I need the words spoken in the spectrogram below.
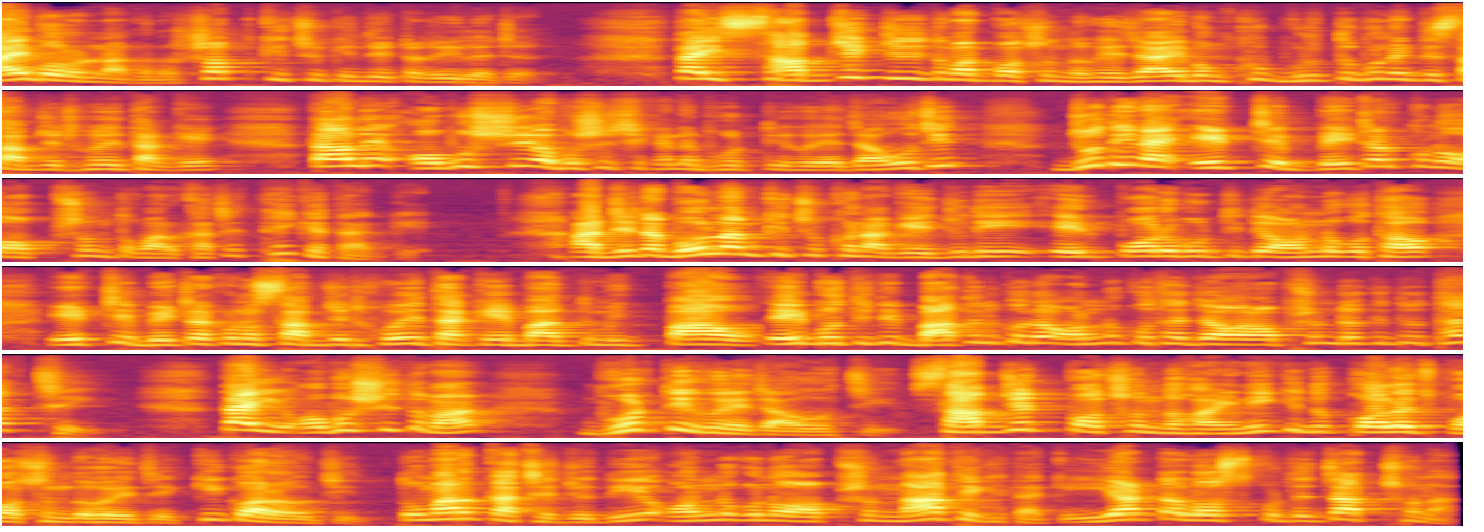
যাই বলো না কেন সব কিছু কিন্তু এটা রিলেটেড তাই সাবজেক্ট যদি তোমার পছন্দ হয়ে যায় এবং খুব গুরুত্বপূর্ণ একটি সাবজেক্ট হয়ে থাকে, তাহলে অবশ্যই অবশ্যই সেখানে ভর্তি হয়ে যাওয়া উচিত। যদি না, এর চেয়ে বেটার কোনো অপশন তোমার কাছে থেকে থাকে। আর যেটা বললাম কিছুক্ষণ আগে, যদি এর পরবর্তীতে অন্য কোথাও এর চেয়ে বেটার কোনো সাবজেক্ট হয়ে থাকে বা তুমি পাও, এই ভর্তিটি বাতিল করে অন্য কোথাও যাওয়ার অপশনটা কিন্তু থাকছেই। তাই অবশ্যই তোমার ভর্তি হয়ে যাওয়া উচিত। সাবজেক্ট পছন্দ হয়নি, কিন্তু কলেজ পছন্দ হয়েছে, কি করা উচিত? তোমার কাছে যদি অন্য কোনো অপশন না থেকে থাকে, ইয়ারটা লস করতে চাচ্ছ না,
